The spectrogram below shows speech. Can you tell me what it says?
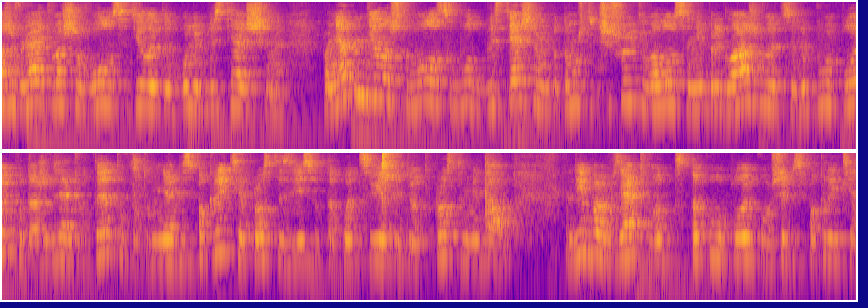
оживляет ваши волосы, делает их более блестящими. Понятное дело, что волосы будут блестящими, потому что чешуйки волос, они приглаживаются. Любую плойку, даже взять вот эту, вот у меня без покрытия, просто здесь вот такой цвет идет, просто металл. Либо взять вот такую плойку вообще без покрытия.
